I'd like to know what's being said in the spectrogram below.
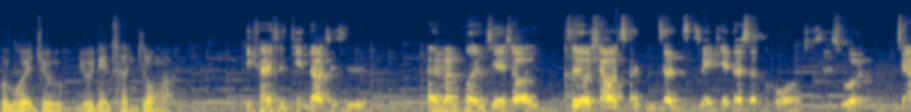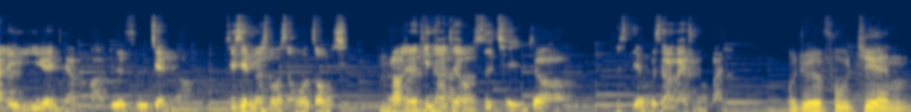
会不会就有一点沉重啊？一开始听到其实还蛮不能接受的，是有消沉一阵子，每天的生活就是除了家里医院这样跑，就是复健嘛，其实也没有什么生活重心。然后就听到这种事情，就也不知道该怎么办。我觉得复健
